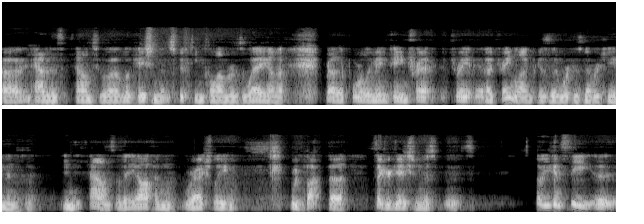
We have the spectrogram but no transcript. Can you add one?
uh, inhabitants of town to a location that was 15 kilometers away on a rather poorly maintained tra- tra- uh, train line because the workers never came into into town. So they often were actually would buck the segregationists. So you can see uh,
